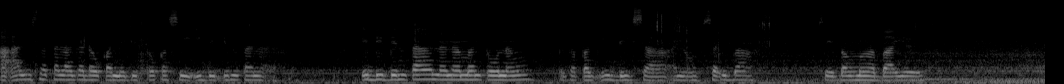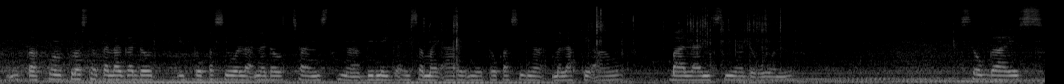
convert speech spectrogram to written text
aalis na talaga daw kami dito kasi ibibenta na ibibenta na naman to ng tagapag-ibig sa ano sa iba sa ibang mga buyer ipa-foreclose na talaga daw ito kasi wala na daw chance na binigay sa may-ari nito kasi nga malaki ang balance niya doon. So guys,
